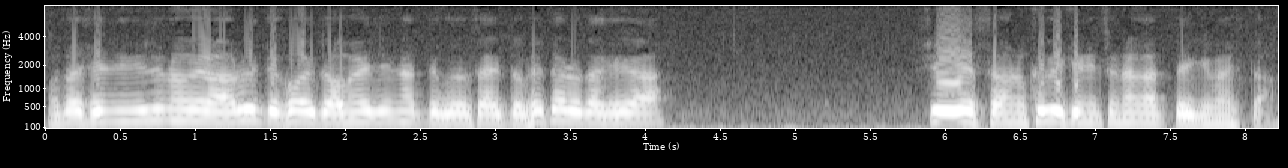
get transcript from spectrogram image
私に水の上を歩いてこいとお命じになってくださいとペテロだけが主イエス様の首輝につながっていきました。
